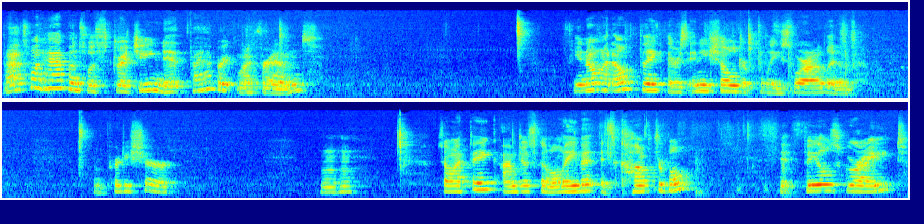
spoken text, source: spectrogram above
That's what happens with stretchy knit fabric, my friends. You know, I don't think there's any shoulder police where I live. I'm pretty sure. Mm-hmm. So I think I'm just going to leave it. It's comfortable. It feels great.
